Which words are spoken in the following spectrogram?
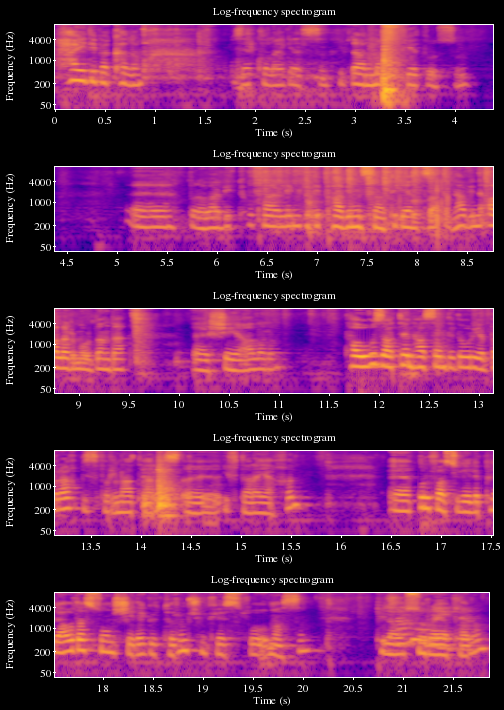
Haydi bakalım. Bize kolay gelsin. İbrahim Hanım'a afiyet olsun. Ee, buralar bir toparlayayım. Gidip Havi'nin saati geldi zaten. Havi'ni alırım oradan da e, şeyi alırım. Tavuğu zaten Hasan dedi oraya bırak biz fırına atarız e, iftara yakın. E, kuru fasulyeyle pilavı da son şeyde götürürüm çünkü soğumasın. Pilavı Sen sonra yaparım.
